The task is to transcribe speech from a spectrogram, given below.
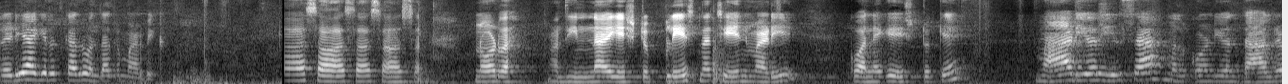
ರೆಡಿ ಆಗಿರೋದಕ್ಕಾದ್ರೂ ಒಂದಾದ್ರೂ ಮಾಡಬೇಕು. ಸಾಹಸ ಸಾಹಸ. ನೋಡುವ. ಅದು ಇನ್ನು ಎಷ್ಟು ಪ್ಲೇಸ್ನ ಚೇಂಜ್ ಮಾಡಿ ಕೊನೆಗೆ ಎಷ್ಟಕ್ಕೆ ಮಾಡಿಯೋ ರೀಲ್ಸ ಮಲ್ಕೊಂಡಿಯೋ ಅಂತ ಆದರೆ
